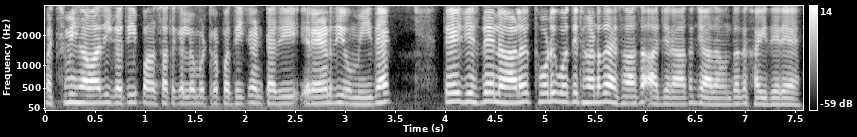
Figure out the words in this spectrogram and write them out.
ਪੱਛਮੀ ਹਵਾ ਦੀ ਗਤੀ 5-7 ਕਿਲੋਮੀਟਰ ਪ੍ਰਤੀ ਘੰਟਾ ਦੀ ਰਹਿਣ ਦੀ ਉਮੀਦ ਹੈ। ਤੇ ਜਿਸ ਦੇ ਨਾਲ ਥੋੜੀ ਬਹੁਤੀ ਠੰਡ ਦਾ ਅਹਿਸਾਸ ਅੱਜ ਰਾਤ ਜ਼ਿਆਦਾ ਹੁੰਦਾ ਦਿਖਾਈ ਦੇ ਰਿਹਾ ਹੈ।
